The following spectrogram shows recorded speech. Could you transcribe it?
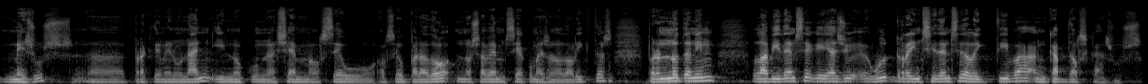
mesos, eh, pràcticament un any, i no coneixem el seu, el seu parador, no sabem si ha comès o no delictes, però no tenim l'evidència que hi hagi hagut reincidència delictiva en cap dels casos.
